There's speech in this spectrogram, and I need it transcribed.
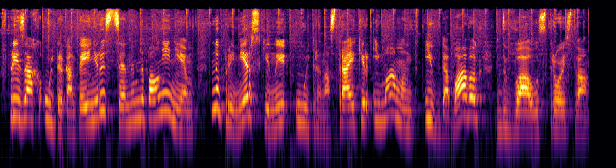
В призах ультраконтейнеры с ценным наполнением. Например, скины Ультра на Страйкер и Мамонт. И вдобавок два устройства.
